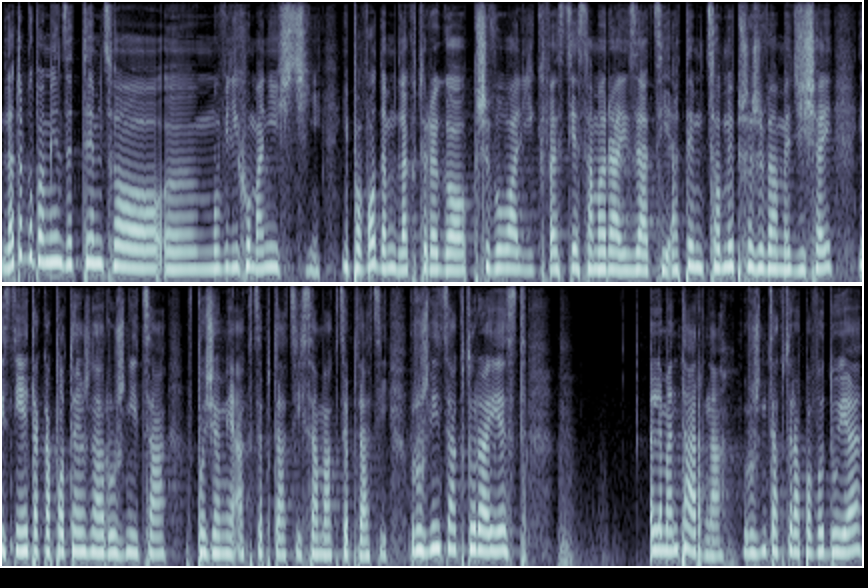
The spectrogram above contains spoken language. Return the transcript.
Dlaczego pomiędzy tym, co y, mówili humaniści i powodem, dla którego przywołali kwestię samorealizacji, a tym, co my przeżywamy dzisiaj, istnieje taka potężna różnica w poziomie akceptacji, samoakceptacji? Różnica, która jest elementarna, różnica, która powoduje,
